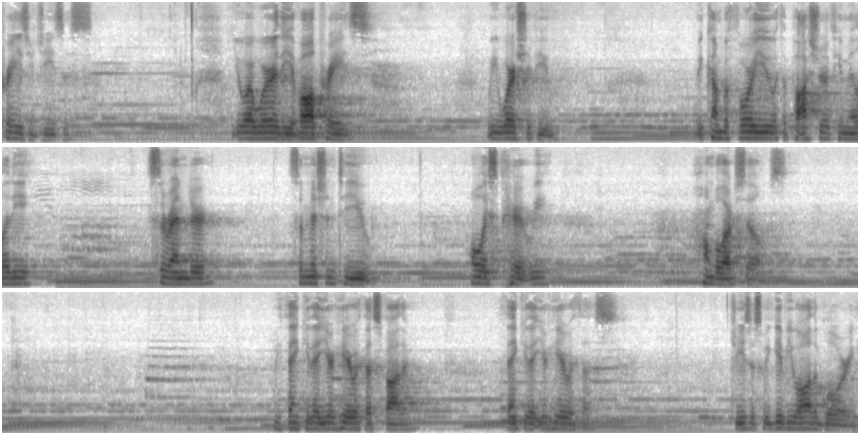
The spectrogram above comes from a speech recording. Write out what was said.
praise you, Jesus. You are worthy of all praise. We worship you. We come before you with a posture of humility, surrender, submission to you. Holy Spirit, we humble ourselves. We thank you that you're here with us, Father. Thank you that you're here with us. Jesus, we give you all the glory.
